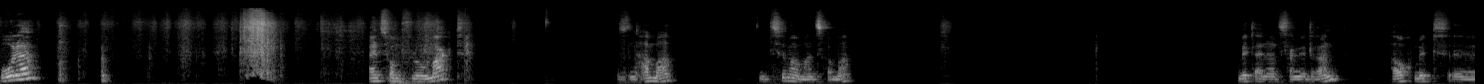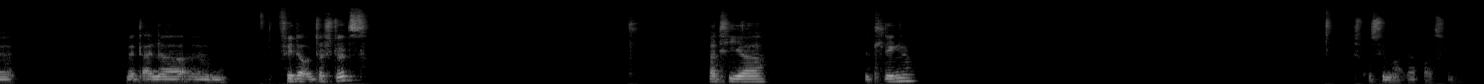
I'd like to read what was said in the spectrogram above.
Oder eins vom Flohmarkt. Das ist ein Hammer. Ein Zimmermannshammer. Mit einer Zange dran. Auch mit, äh, mit einer ähm, Feder unterstützt. Hat hier eine Klinge. Ich muss sie mal rausholen.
